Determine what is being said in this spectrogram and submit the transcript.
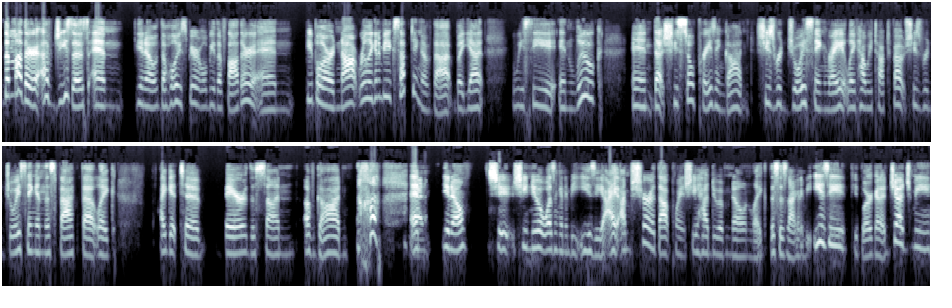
the mother of Jesus. And, you know, the Holy Spirit will be the father. And people are not really going to be accepting of that. But yet, we see in Luke, and that she's still praising God. She's rejoicing, right? Like how we talked about, she's rejoicing in this fact that like I get to bear the son of God. and you know, she she knew it wasn't going to be easy. I, I'm sure at that point she had to have known like this is not going to be easy. People are going to judge me.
